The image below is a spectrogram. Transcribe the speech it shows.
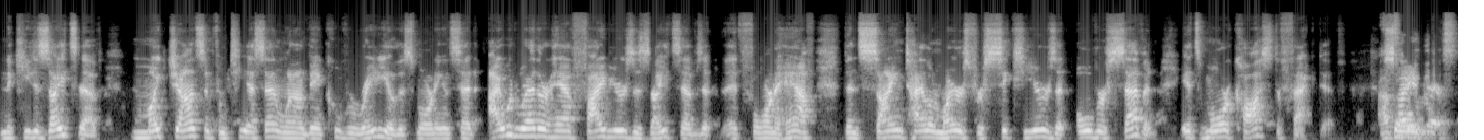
Nikita Zaitsev. Mike Johnson from TSN went on Vancouver radio this morning and said, I would rather have five years of Zaitsev's at, at four and a half than sign Tyler Myers for six years at over seven. It's more cost effective. I'll So- tell you this:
